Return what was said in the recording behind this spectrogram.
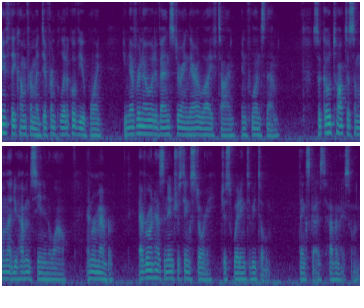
if they come from a different political viewpoint, you never know what events during their lifetime influence them. So go talk to someone that you haven't seen in a while. And remember, everyone has an interesting story just waiting to be told. Thanks, guys. Have a nice one.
